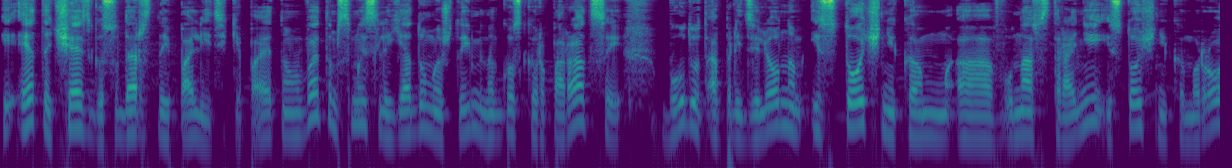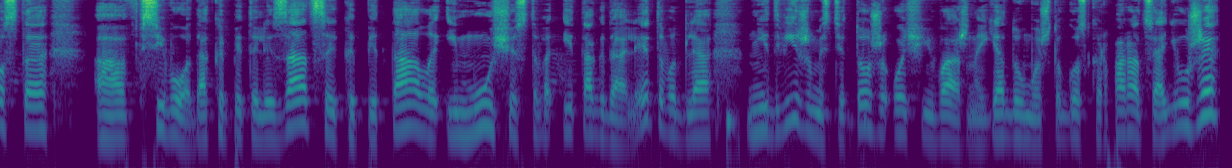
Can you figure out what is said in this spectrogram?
и это часть государственной политики. Поэтому в этом смысле я думаю, что именно госкорпорации будут определенным источником а, у нас в стране, источником роста а, всего, да, капитализации, капитала, имущества и так далее. Это вот для недвижимости тоже очень важно. Я думаю, что госкорпорации, они уже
